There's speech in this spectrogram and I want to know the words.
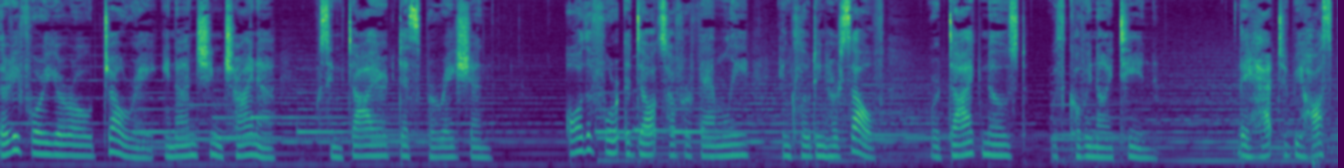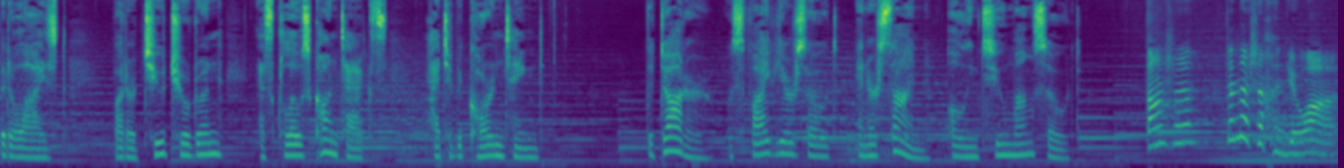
34 year old Zhao Rui in Anqing, China, was in dire desperation. All the four adults of her family, including herself, were diagnosed with COVID 19. They had to be hospitalized, but her two children, as close contacts, had to be quarantined. The daughter was five years old and her son only two months old. 当时真的是很绝望。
